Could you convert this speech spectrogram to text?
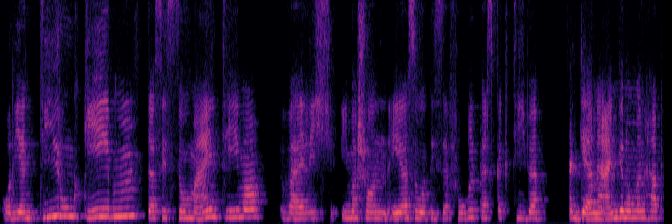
Orientierung geben, das ist so mein Thema, weil ich immer schon eher so diese Vogelperspektive gerne eingenommen habe.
